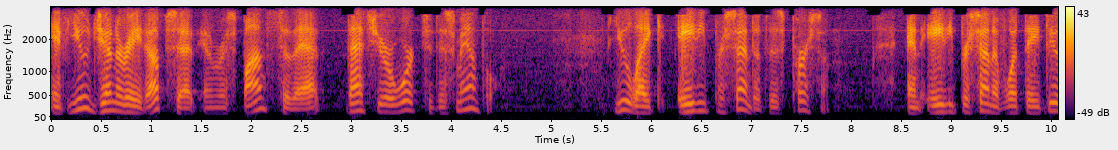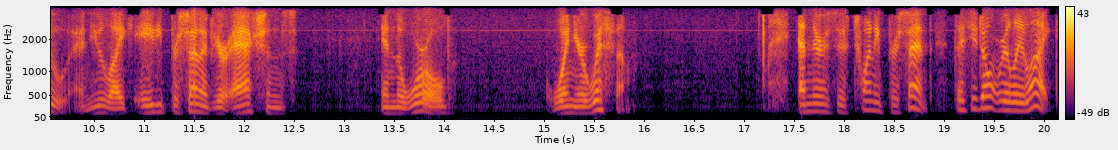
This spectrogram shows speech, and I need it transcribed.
if you generate upset in response to that, that's your work to dismantle. You like 80% of this person and 80% of what they do, and you like 80% of your actions in the world when you're with them. And there's this 20% that you don't really like.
